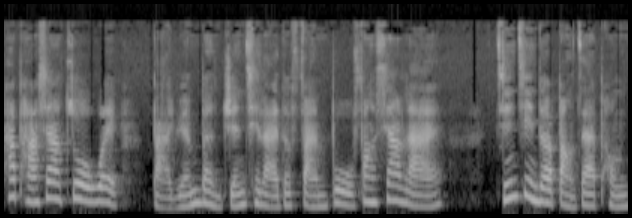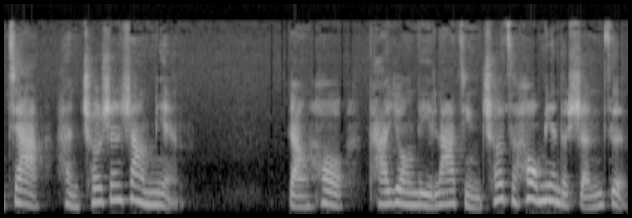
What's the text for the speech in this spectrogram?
他爬下座位，把原本卷起来的帆布放下来，紧紧地绑在棚架和车身上面。然后他用力拉紧车子后面的绳子，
